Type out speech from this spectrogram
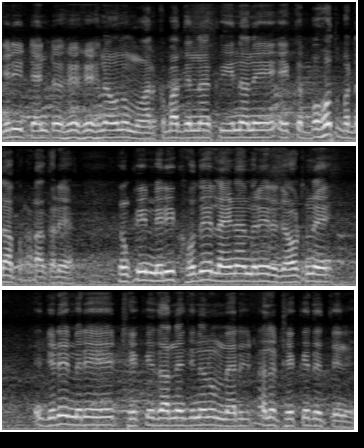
ਜਿਹੜੀ ਟੈਂਟ ਐਸੋਸੀਏਸ਼ਨ ਹੈ, ਉਹਨੂੰ ਮੁਬਾਰਕਬਾਦ ਦਿੰਦਾ ਕਿ ਇਹਨਾਂ ਨੇ ਇੱਕ ਬਹੁਤ ਵੱਡਾ ਉਪਰਾਲਾ ਕਰਿਆ। ਕਿਉਂਕਿ ਮੇਰੀ ਖੁਦ ਏ ਲਾਈਨ ਆ ਮੇਰੇ ਰਿਜ਼ੋਰਟ ਨੇ। ਜਿਹੜੇ ਮੇਰੇ ਠੇਕੇਦਾਰ ਨੇ ਜਿਨ੍ਹਾਂ ਨੂੰ ਮੈਰਿਜ ਪਹਿਲੇ ਠੇਕੇ ਦਿੱਤੇ ਨੇ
